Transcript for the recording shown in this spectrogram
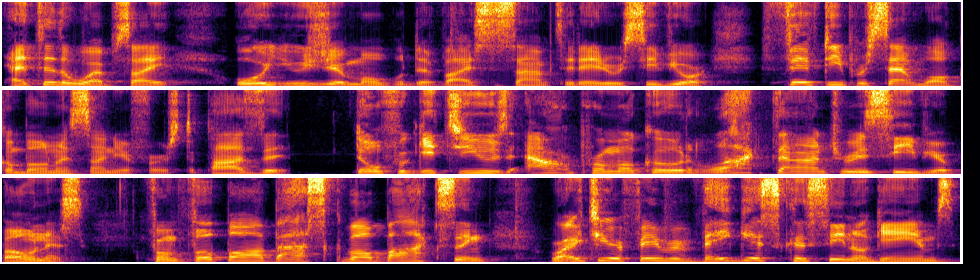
Head to the website or use your mobile device to sign up today to receive your 50% welcome bonus on your first deposit. Don't forget to use our promo code Locked On to receive your bonus. From football, basketball, boxing, right to your favorite Vegas casino games,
